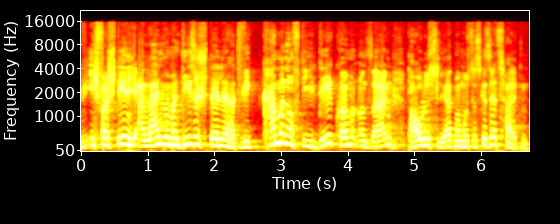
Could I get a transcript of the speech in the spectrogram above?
Ich verstehe nicht, allein wenn man diese Stelle hat, wie kann man auf die Idee kommen und sagen, Paulus lehrt, man muss das Gesetz halten?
